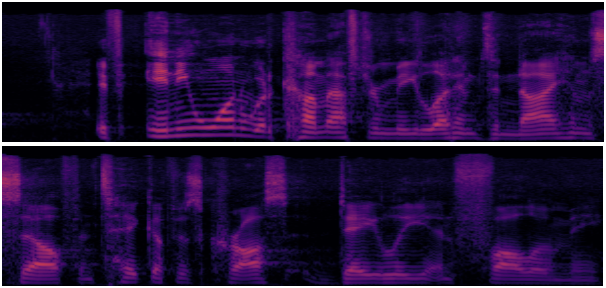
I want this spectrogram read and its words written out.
if anyone would come after me, let him deny himself and take up his cross daily and follow me.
